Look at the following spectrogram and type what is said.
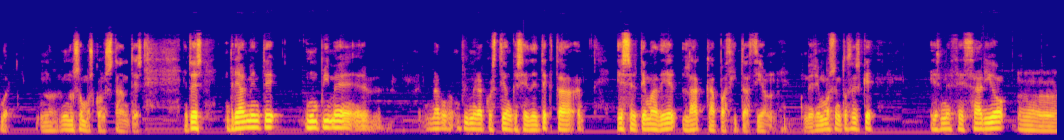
bueno, no, somos constantes. Entonces, realmente un primer, una, primera cuestión que se detecta es el tema de la capacitación. Veremos entonces que es necesario mm,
